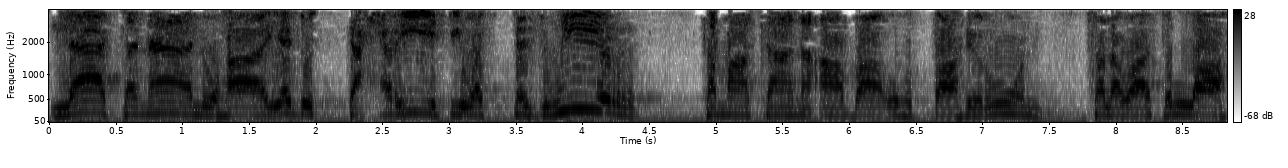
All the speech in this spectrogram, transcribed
لا تنالها يد التحريف والتزوير. كما كان آباؤه الطاهرون صلوات الله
